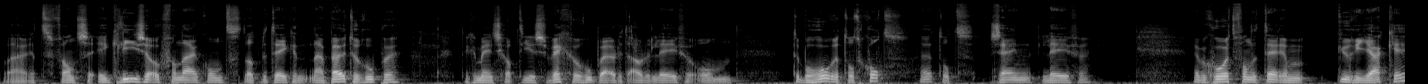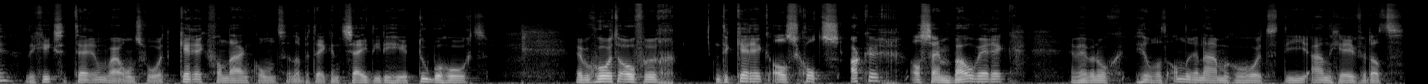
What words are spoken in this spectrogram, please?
waar het Franse église ook vandaan komt. Dat betekent naar buiten roepen. De gemeenschap die is weggeroepen uit het oude leven om te behoren tot God, hè, tot zijn leven. We hebben gehoord van de term Kyriake, de Griekse term waar ons woord kerk vandaan komt. En dat betekent zij die de Heer toebehoort. We hebben gehoord over de kerk als Gods akker, als zijn bouwwerk. En we hebben nog heel wat andere namen gehoord die aangeven dat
